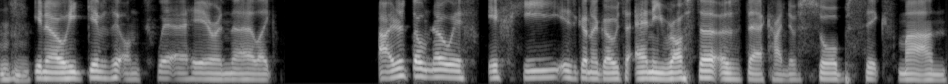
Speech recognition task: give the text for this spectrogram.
Mhm. you know he gives it on Twitter here and there. Like, I just don't know if if he is gonna go to any roster as their kind of sub sixth man,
